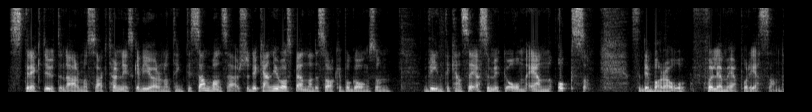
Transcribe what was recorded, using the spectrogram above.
sträckt ut en arm och sagt hörni, ska vi göra någonting tillsammans här? Så det kan ju vara spännande saker på gång som vi inte kan säga så mycket om än också. Så det är bara att följa med på resan.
